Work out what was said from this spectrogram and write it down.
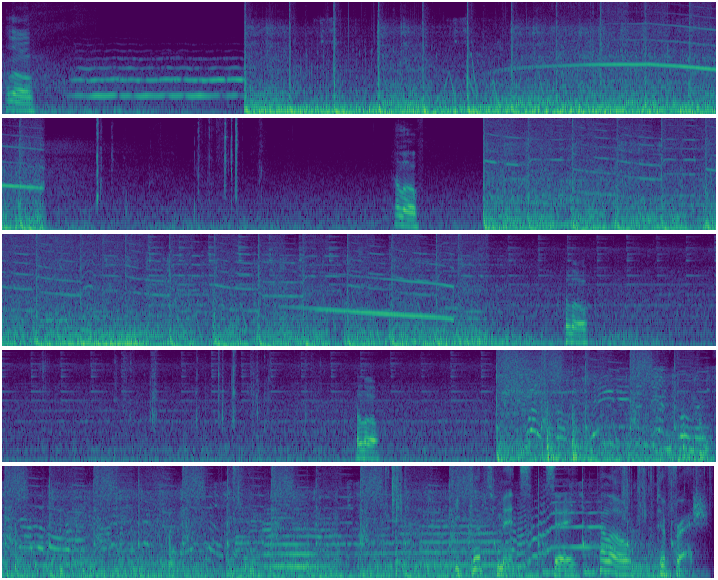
Hello. Hello. Hello. Hello. Welcome, ladies and gentlemen, Eclipse Mints say hello to fresh.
